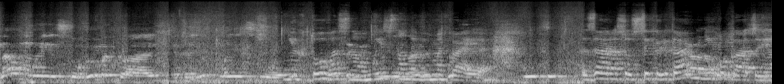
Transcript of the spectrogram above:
навмисно вимикають, не дають мені слово. Ніхто вас навмисно не вимикає. Зараз ось секретар мені показує.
